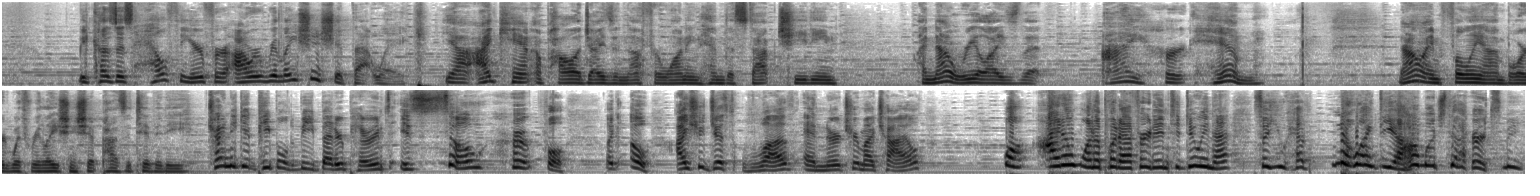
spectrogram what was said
because it's healthier for our relationship that way. Yeah, I can't apologize enough for wanting him to stop cheating. I now realize that I hurt him. Now I'm fully on board with relationship positivity. Trying to get people to be better parents is so hurtful. Like, oh, I should just love and nurture my child? Well, I don't want to put effort into doing that, so you have no idea how much that hurts me.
